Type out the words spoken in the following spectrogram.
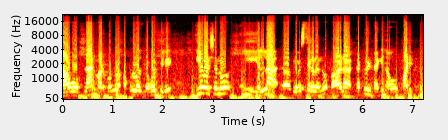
ನಾವು ಪ್ಲಾನ್ ಮಾಡ್ಕೊಂಡು ಅಪ್ರೂವಲ್ ತಗೊಳ್ತೀವಿ. ಈ ವರ್ಷನೂ ಈ ಎಲ್ಲ ವ್ಯವಸ್ಥೆಗಳನ್ನು ಬಹಳ ಕಟ್ಟುನಿಟ್ಟಾಗಿ ನಾವು ಮಾಡಿದ್ವಿ.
